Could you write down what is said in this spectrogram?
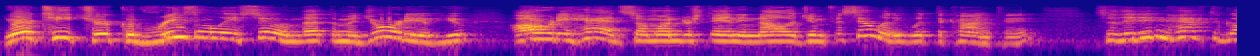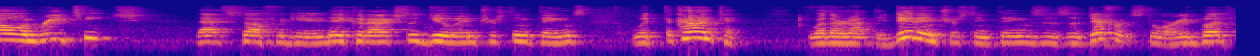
your teacher could reasonably assume that the majority of you already had some understanding, knowledge, and facility with the content. So they didn't have to go and reteach that stuff again. They could actually do interesting things with the content. Whether or not they did interesting things is a different story, but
